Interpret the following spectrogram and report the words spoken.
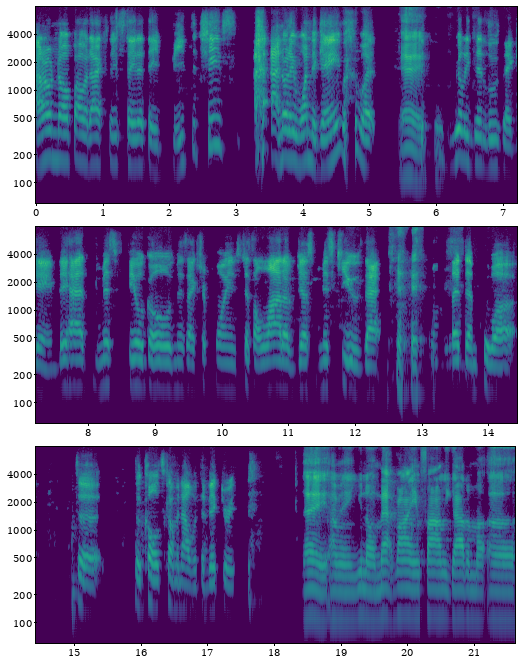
I don't know if I would actually say that they beat the Chiefs. I, I know they won the game, but Hey. really did lose that game. They had missed field goals, missed extra points, just a lot of just miscues that led them to uh to the Colts coming out with the victory. Hey, I mean, you know, Matt Ryan finally got him a uh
